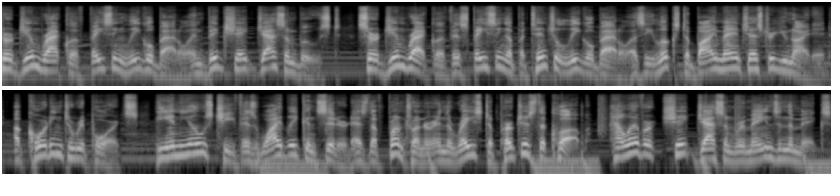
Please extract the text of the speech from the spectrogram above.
Sir Jim Ratcliffe facing legal battle and Big Sheikh Jassim boost. Sir Jim Ratcliffe is facing a potential legal battle as he looks to buy Manchester United. According to reports, the Ineos chief is widely considered as the frontrunner in the race to purchase the club. However, Sheikh Jassim remains in the mix,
